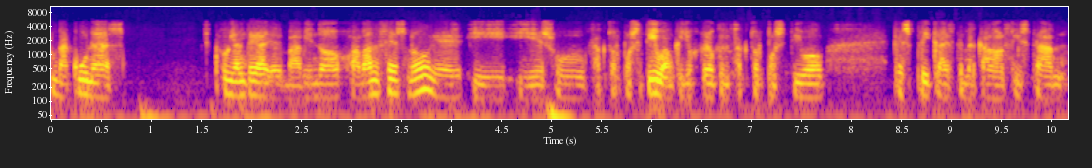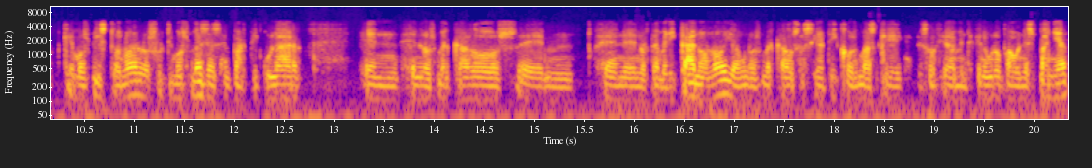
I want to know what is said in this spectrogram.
vacunas obviamente va habiendo avances, ¿no? Eh, y, es un factor positivo, aunque yo creo que el factor positivo que explica este mercado alcista que hemos visto, ¿no? En los últimos meses, en particular en, los mercados em, en, norteamericano, ¿no? Y algunos mercados asiáticos más que que en Europa o en España,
